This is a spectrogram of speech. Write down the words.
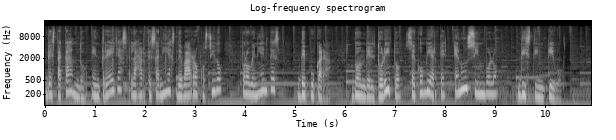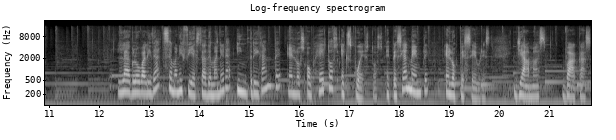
destacando entre ellas las artesanías de barro cocido provenientes de Pucará, donde el torito se convierte en un símbolo distintivo. La globalidad se manifiesta de manera intrigante en los objetos expuestos, especialmente en los pesebres, llamas, vacas,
